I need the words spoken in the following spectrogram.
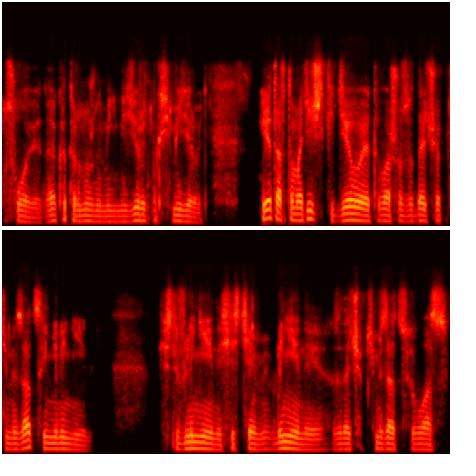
условия, да, которые нужно минимизировать, максимизировать. И это автоматически делает вашу задачу оптимизации нелинейной. Если в линейной системе, в линейной задаче оптимизации у вас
